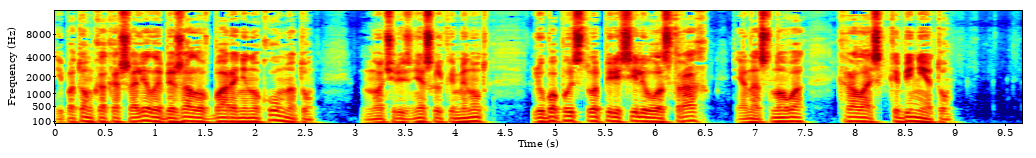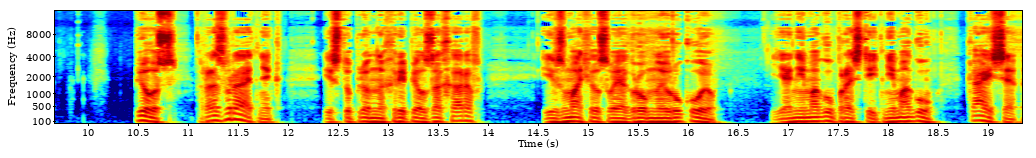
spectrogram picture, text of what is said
и потом, как ошалела, бежала в барынину комнату, но через несколько минут любопытство пересиливало страх, и она снова кралась к кабинету. «Пес, развратник!» — иступленно хрипел Захаров, и взмахивал своей огромной рукою. «Я не могу простить, не могу! Кайся!»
